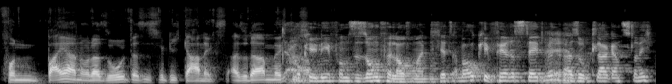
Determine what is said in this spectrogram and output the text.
von Bayern oder so. Das ist wirklich gar nichts. Also da möchte ja, okay, nee, vom Saisonverlauf meinte ich jetzt. Aber okay, faires Statement. Nee. Also klar, ganz klar nicht.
